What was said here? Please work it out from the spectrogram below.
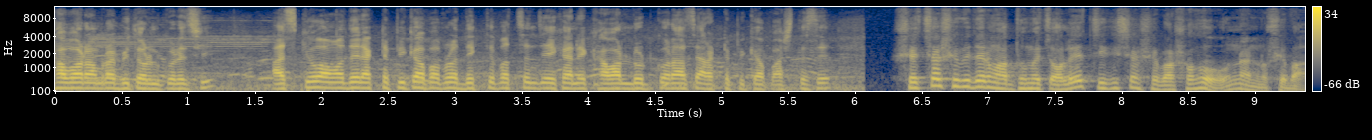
খাবার আমরা বিতরণ করেছি। আজকেও আমাদের একটা পিক আপনারা দেখতে পাচ্ছেন যে এখানে খাবার লোড করা আছে আর একটা পিক আসতেছে। স্বেচ্ছাসেবীদের মাধ্যমে চলে চিকিৎসা সেবা সহ অন্যান্য সেবা।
